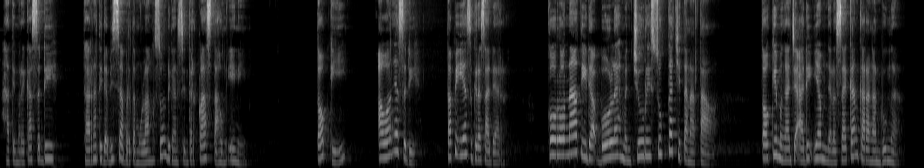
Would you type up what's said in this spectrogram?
Hati mereka sedih karena tidak bisa bertemu langsung dengan Sinterklas tahun ini. Toki awalnya sedih tapi ia segera sadar. Corona tidak boleh mencuri sukacita Natal. Toki mengajak adiknya menyelesaikan karangan bunga.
